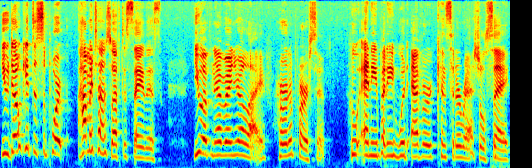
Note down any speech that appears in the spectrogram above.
You don't get to support. How many times do I have to say this? You have never in your life heard a person who anybody would ever consider rational say,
